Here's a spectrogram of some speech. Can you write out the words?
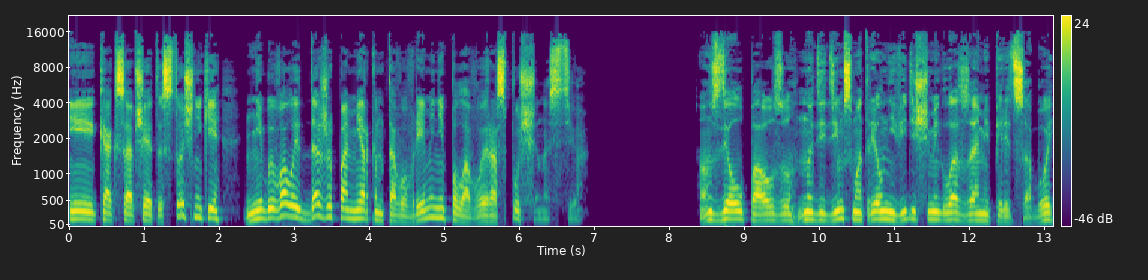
и, как сообщают источники, небывалой даже по меркам того времени половой распущенностью. Он сделал паузу, но Дидим смотрел невидящими глазами перед собой,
